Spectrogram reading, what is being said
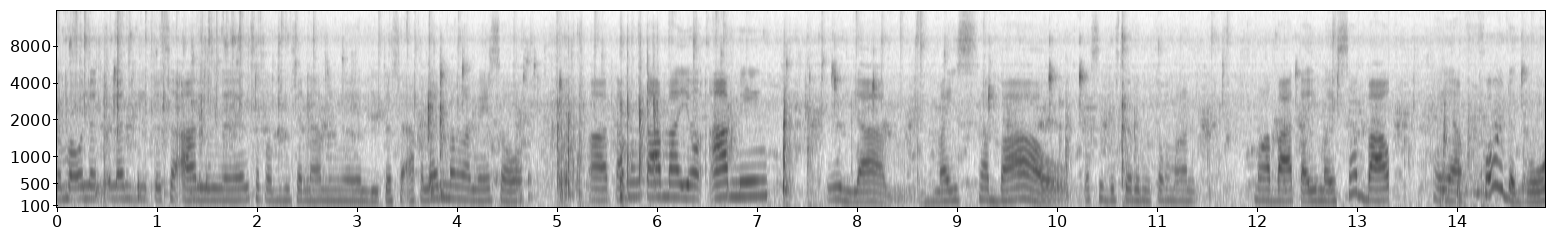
So, maulan-ulan dito sa amin ngayon, sa probinsya namin ngayon dito sa Aklan, mga meso. Ah, tamang-tama yung aming ulam. May sabaw. Kasi gusto rin itong mga, mga bata yung may sabaw. Kaya, for the go!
